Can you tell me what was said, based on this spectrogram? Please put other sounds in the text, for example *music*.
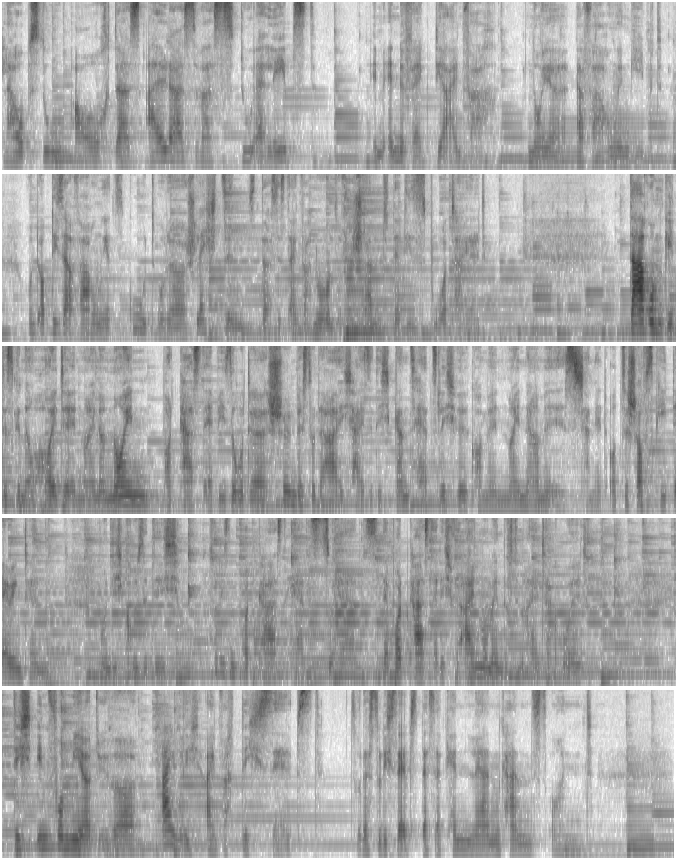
Glaubst du auch, dass all das, was du erlebst, im Endeffekt dir einfach neue Erfahrungen gibt? Und ob diese Erfahrungen jetzt gut oder schlecht sind, das ist einfach nur unser Verstand, der dieses beurteilt. Darum geht es genau heute in meiner neuen Podcast-Episode. Schön bist du da. Ich heiße dich ganz herzlich willkommen. Mein Name ist Janette Otzeschowski-Darrington und ich grüße dich zu diesem Podcast Herz zu Herz. Der Podcast, der dich für einen Moment aus dem Alltag holt, dich informiert über eigentlich einfach dich selbst, sodass du dich selbst besser kennenlernen kannst und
